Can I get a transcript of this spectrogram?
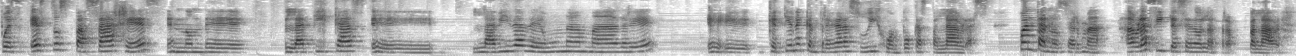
pues estos pasajes en donde platicas eh, la vida de una madre eh, eh, que tiene que entregar a su hijo en pocas palabras. Cuéntanos, Herma, ahora sí te cedo la palabra.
